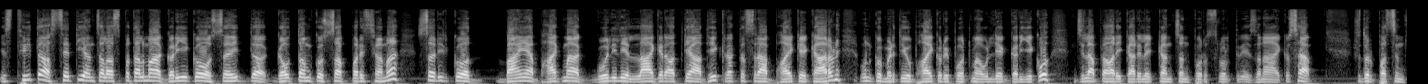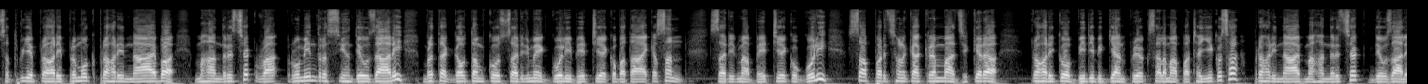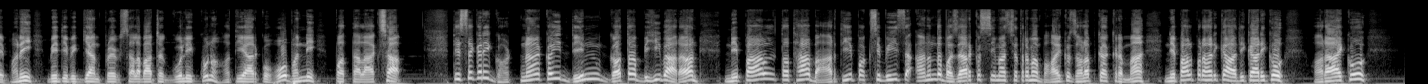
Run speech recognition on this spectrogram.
स्थित सेती अञ्चल अस्पतालमा गरिएको शहीद गौतमको शव परीक्षणमा शरीरको बायाँ भागमा गोलीले लागेर अत्याधिक रक्तस्राव भएकै कारण उनको मृत्यु भएको रिपोर्टमा उल्लेख गरिएको जिल्ला प्रहरी कार्यालय कञ्चनपुर स्रोतले जनाएको छ। सुदूरपश्चिम क्षेत्रीय प्रहरी प्रमुख प्रहरी नायब महानिरीक्षक रोमेन्द्र सिंह देउजाले मृतक गौतमको शरीरमै गोली भेटिएको बताएका छन्। शरीरमा भेटिएको गोली शव परीक्षणका क्रममा झिकेर प्रहरीको विधि विज्ञान प्रयोगशालामा पठाइएको छ। प्रहरी नायब महानिरीक्षक देउजाले भने विधि विज्ञान प्रयोगशालाबाट गोली कुन हतियारको हो भन्ने पत्ता लाग्छ। त्यसै गरी घटनाकै दिन गत बिहिबार नेपाल तथा भारतीय पक्षबीच आनन्द बजारको सीमा क्षेत्रमा भएको झडपका क्रममा नेपाल प्रहरीका अधिकारीको हराएको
